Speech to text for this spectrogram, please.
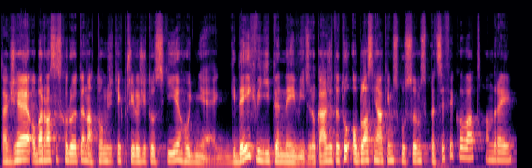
Takže oba dva se shodujete na tom, že těch příležitostí je hodně. Kde jich vidíte nejvíc? Dokážete tu oblast nějakým způsobem specifikovat, Andrej?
